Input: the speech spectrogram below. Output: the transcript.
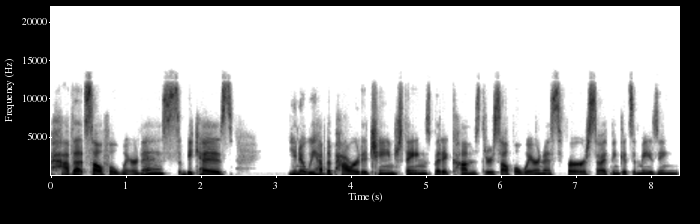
have that self awareness because you know, we have the power to change things, but it comes through self awareness first. So I think it's amazing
